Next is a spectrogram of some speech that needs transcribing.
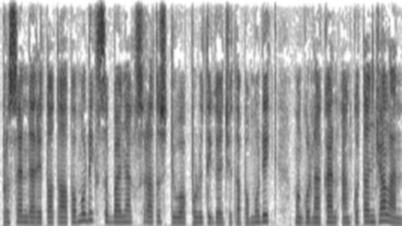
persen dari total pemudik sebanyak 123 juta pemudik menggunakan angkutan jalan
